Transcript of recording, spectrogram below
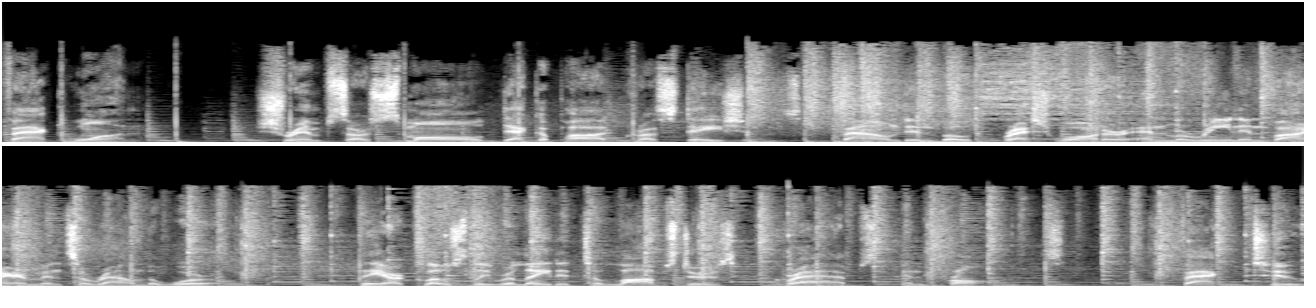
Fact 1. Shrimps are small decapod crustaceans found in both freshwater and marine environments around the world. They are closely related to lobsters, crabs, and prawns. Fact 2.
